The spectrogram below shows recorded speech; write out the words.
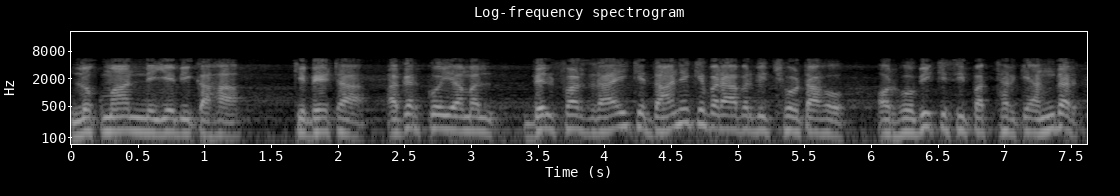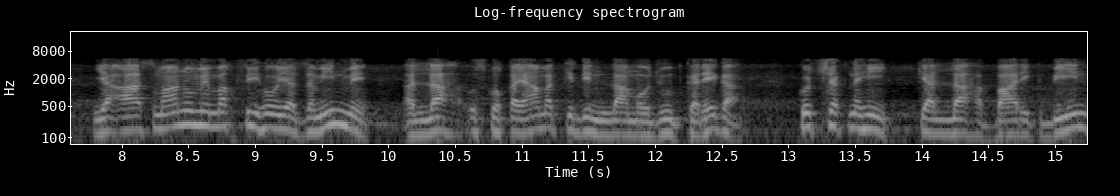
لقمان نے یہ بھی کہا کہ بیٹا، اگر کوئی عمل بال فرض رائی کے دانے کے برابر بھی چھوٹا ہو اور ہو بھی کسی پتھر کے اندر یا آسمانوں میں مخفی ہو یا زمین میں، اللہ اس کو قیامت کے دن لا موجود کرے گا۔ کچھ شک نہیں کہ اللہ باریک بین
